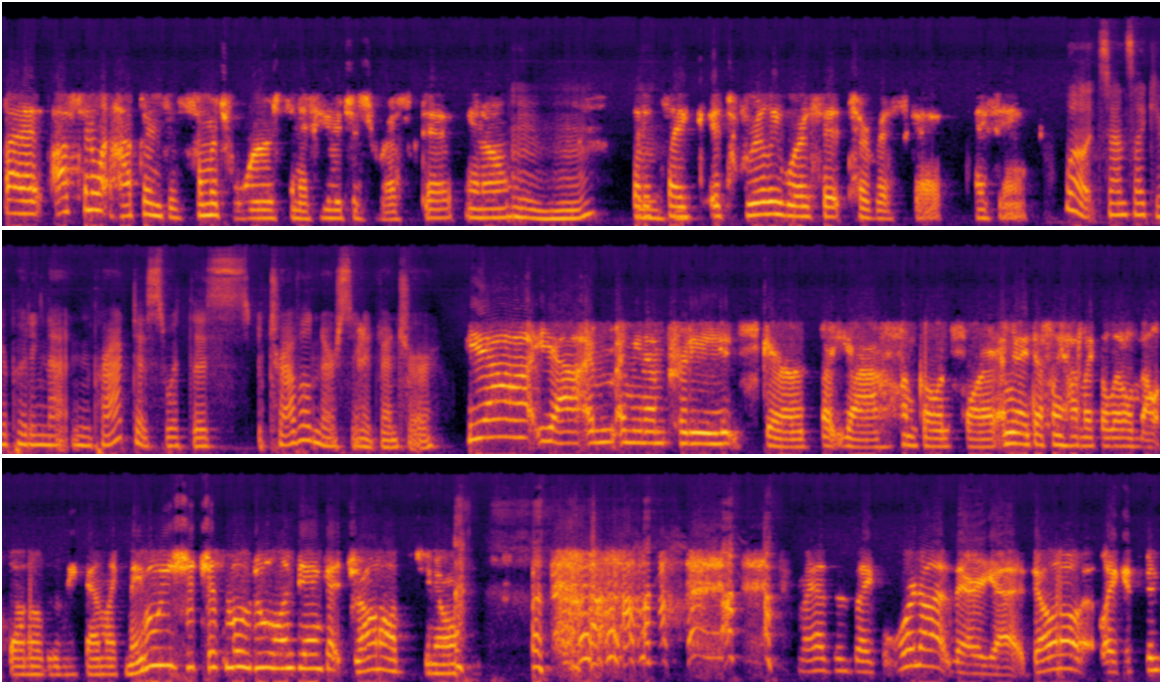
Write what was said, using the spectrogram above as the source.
But often what happens is so much worse than if you had just risked it, you know? Mm-hmm. But it's like, it's really worth it to risk it, I think. Well, it sounds like you're putting that in practice with this travel nursing adventure. Yeah, yeah. I'm, I mean, I'm pretty scared, but yeah, I'm going for it. I mean, I definitely had like a little meltdown over the weekend. Like, maybe we should just move to Olympia and get jobs, you know? My husband's like, we're not there yet. Don't, like, it's been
